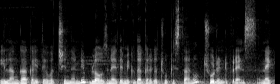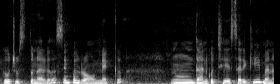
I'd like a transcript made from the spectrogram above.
ఈ లంగాకైతే వచ్చిందండి. బ్లౌజ్ని అయితే మీకు దగ్గరగా చూపిస్తాను. చూడండి ఫ్రెండ్స్ నెక్ చూస్తున్నారు కదా? Simple round neck. దానికి వచ్చేసరికి మన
